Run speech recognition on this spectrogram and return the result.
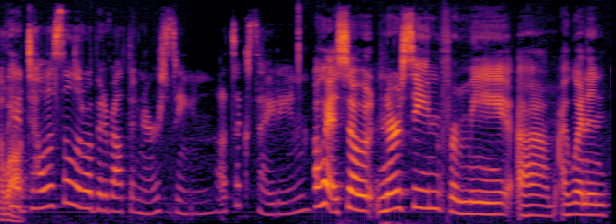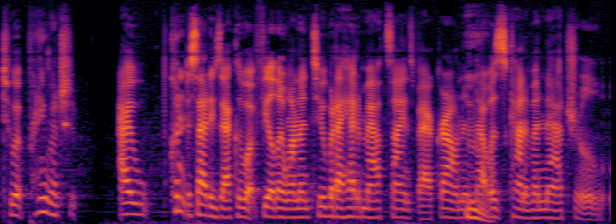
A okay, lot. tell us a little bit about the nursing. That's exciting. Okay, so nursing for me, um, I went into it pretty much. I couldn't decide exactly what field I wanted to, but I had a math science background, and that was kind of a natural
